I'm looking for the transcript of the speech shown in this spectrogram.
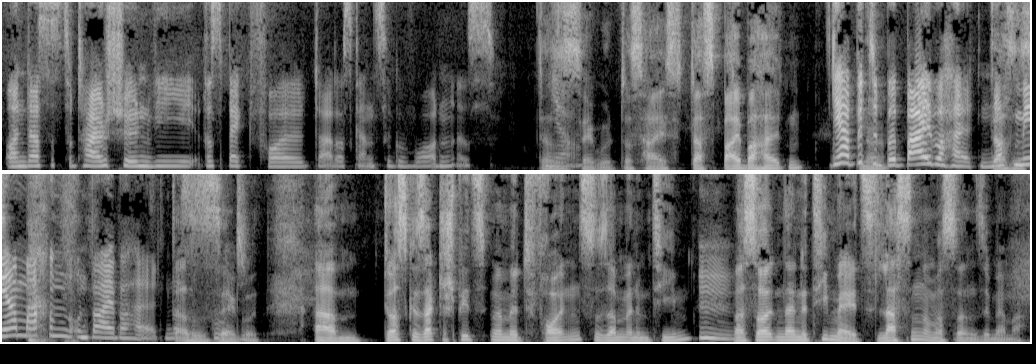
Und das ist total schön, wie respektvoll da das Ganze geworden ist. Das ja. ist sehr gut. Das heißt, das beibehalten. Ja, bitte ne? beibehalten. Das Noch mehr machen und beibehalten. Das, das ist, ist sehr gut. Ähm, du hast gesagt, du spielst immer mit Freunden zusammen in einem Team. Mhm. Was sollten deine Teammates lassen und was sollten sie mehr machen?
